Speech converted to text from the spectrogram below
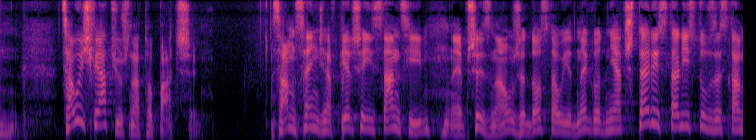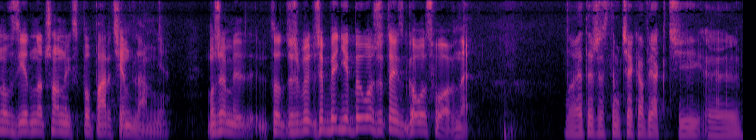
cały świat już na to patrzy. Sam sędzia w pierwszej instancji e, przyznał, że dostał jednego dnia 400 listów ze Stanów Zjednoczonych z poparciem dla mnie. Możemy, to żeby, żeby nie było, że to jest gołosłowne. No ja też jestem ciekaw, jak ci y,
